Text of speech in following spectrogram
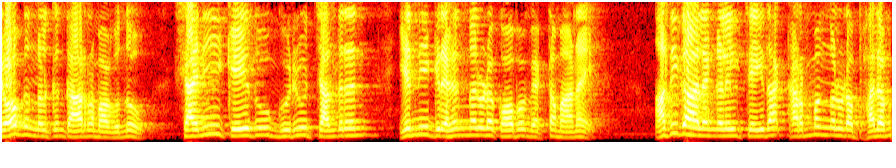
രോഗങ്ങൾക്കും കാരണമാകുന്നു. ശനി കേതു ഗുരു ചന്ദ്രൻ എന്നീ ഗ്രഹങ്ങളുടെ കോപം വ്യക്തമാണ്. അധികാലങ്ങളിൽ ചെയ്ത കർമ്മങ്ങളുടെ ഫലം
